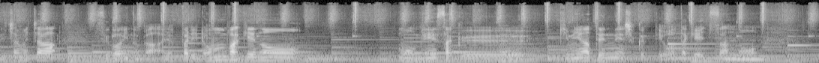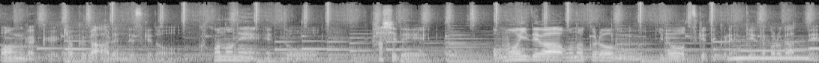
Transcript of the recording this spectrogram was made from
めちゃめちゃすごいのがやっぱりロンバケのもう名作「君は天然色」っていう大竹一さんの音楽曲があるんですけどここのねえっと歌詞で「思い出はモノクローム色をつけてくれ」っていうところがあって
